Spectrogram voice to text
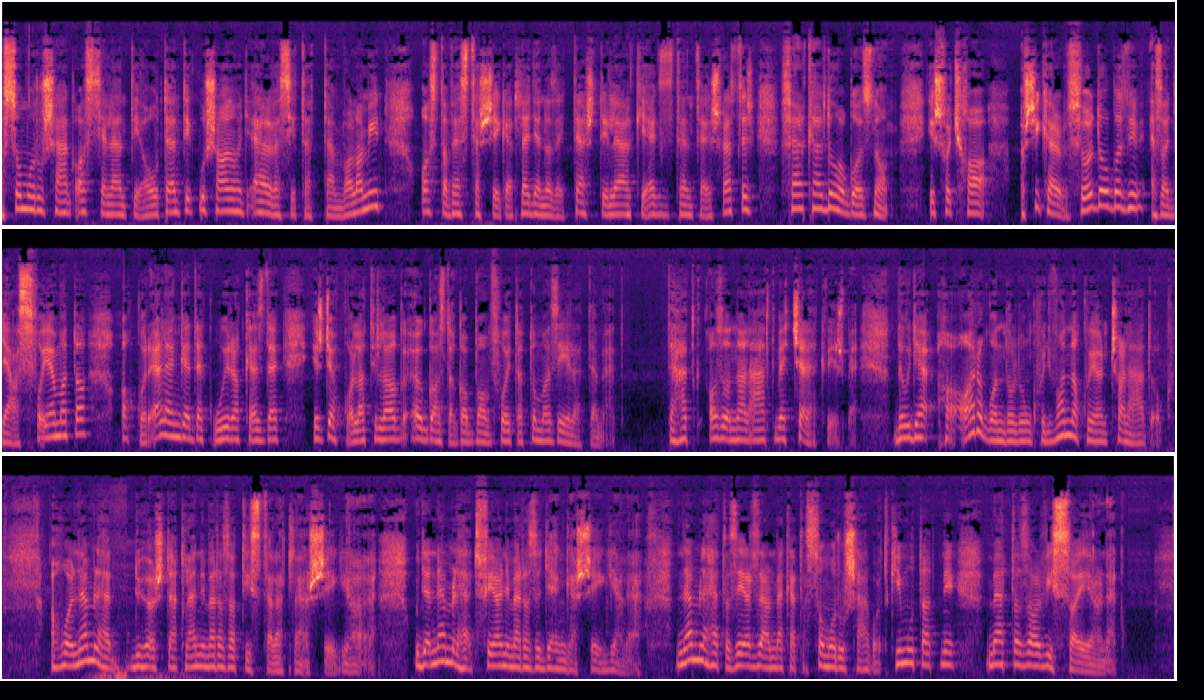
A szomorúság azt jelenti autentikusan, hogy elveszítettem valamit, azt a vesztességet legyen az egy testi, lelki, egzisztenciális veszteség, fel kell dolgoznom. És hogyha sikerül földolgozni, ez a gyász folyamata, akkor elengedek, újra kezdek, és gyakorlatilag gazdagabban folytatom az életemet tehát azonnal átmegy cselekvésbe. De ugye, ha arra gondolunk, hogy vannak olyan családok, ahol nem lehet dühösnek lenni, mert az a tiszteletlenség jele. Ugye nem lehet félni, mert az a gyengesség jele. Nem lehet az érzelmeket, a szomorúságot kimutatni, mert azzal visszaélnek.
